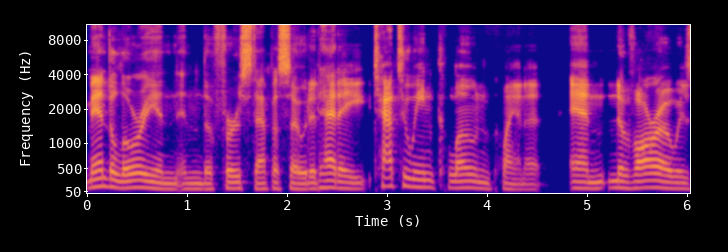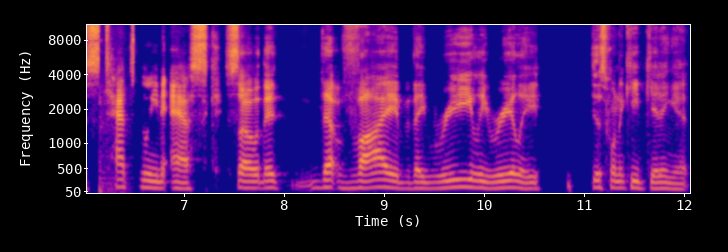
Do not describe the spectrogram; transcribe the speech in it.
Mandalorian in the first episode. It had a Tatooine clone planet, and Nevarro is Tatooine esque. So that that vibe, they really, really just want to keep getting it,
